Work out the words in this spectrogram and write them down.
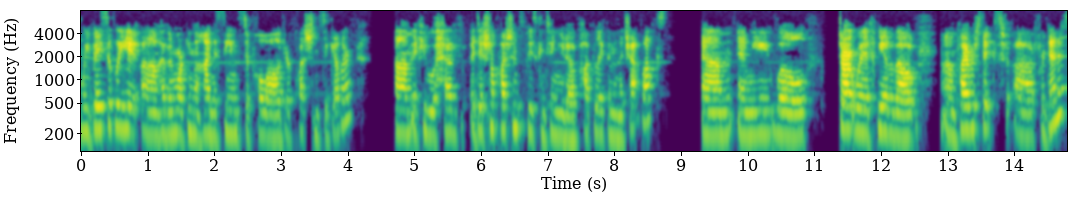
we basically uh, have been working behind the scenes to pull all of your questions together. Um, if you have additional questions, please continue to populate them in the chat box. Um, and we will start with, we have about um, five or six uh, for Dennis.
